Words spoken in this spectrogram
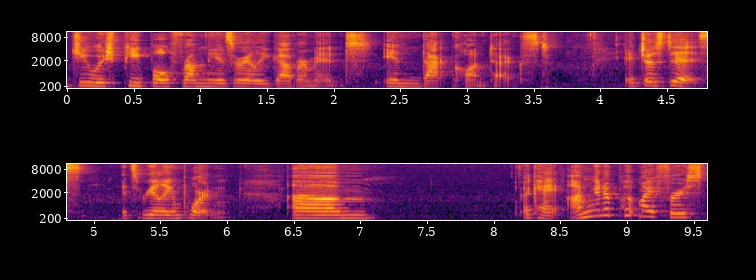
Jewish people from the Israeli government in that context. It just is. It's really important. Um, okay, I'm going to put my first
